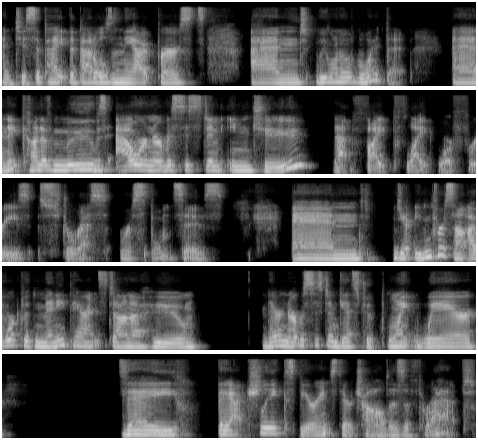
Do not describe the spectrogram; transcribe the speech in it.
anticipate the battles and the outbursts, and we want to avoid that. And it kind of moves our nervous system into that fight, flight, or freeze stress responses. And you know, even for some, I've worked with many parents, Dana, who their nervous system gets to a point where they they actually experience their child as a threat.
